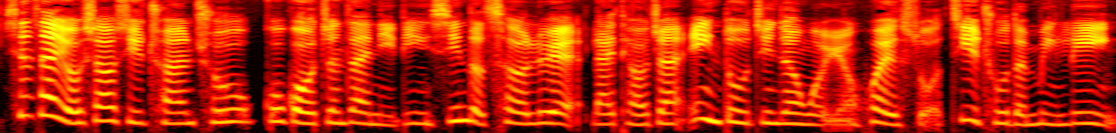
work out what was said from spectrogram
现在有消息传出，Google 正在拟定新的策略来挑战印度竞争委员会所寄出的命令。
